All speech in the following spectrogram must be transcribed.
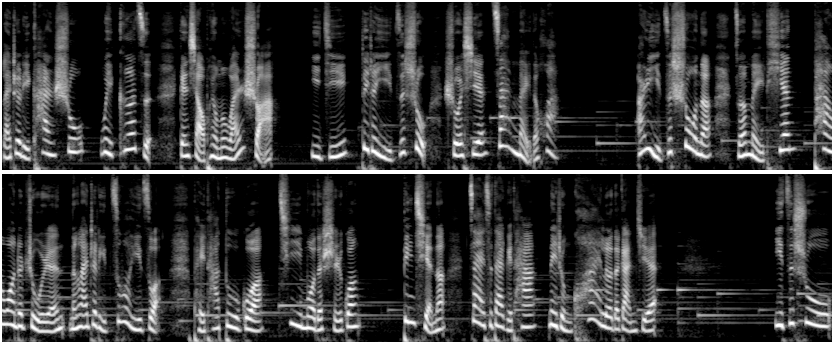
来这里看书、喂鸽子、跟小朋友们玩耍，以及对着椅子树说些赞美的话。而椅子树呢，则每天盼望着主人能来这里坐一坐，陪他度过寂寞的时光，并且呢，再次带给他那种快乐的感觉。椅子树。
